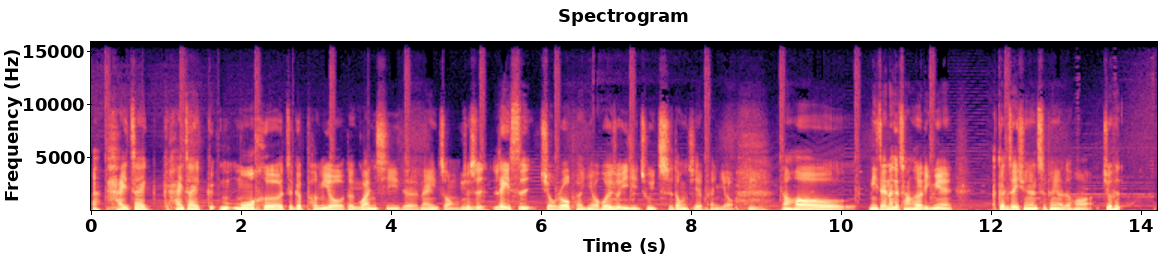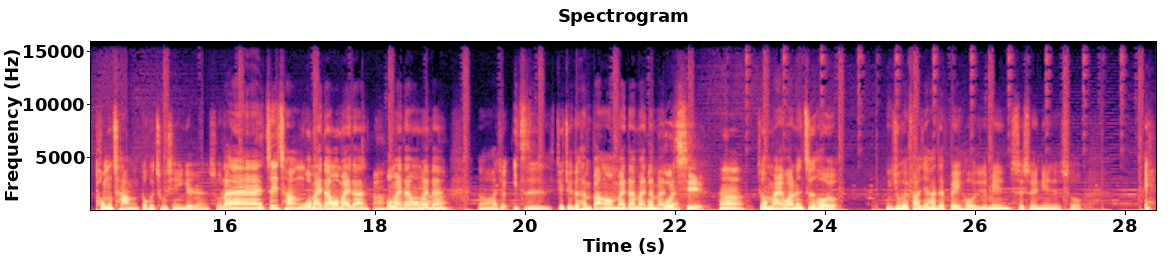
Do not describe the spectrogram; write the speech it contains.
呃，还在还在跟磨合这个朋友的关系的那一种，就是类似酒肉朋友，或者说一起出去吃东西的朋友。嗯然后你在那个场合里面跟这一群人吃朋友的话，就是通常都会出现一个人说：“来来来，这一场我买单，我买单，啊我买单，啊我买单。啊然后他就一直就觉得很棒哦，买单买单买单。切，嗯，结果买完了之后，你就会发现他在背后这边碎碎念就说：“哎、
